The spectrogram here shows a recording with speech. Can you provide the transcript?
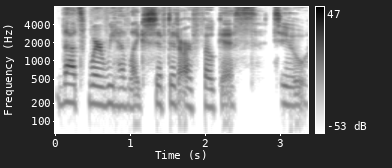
that's where we have like shifted our focus to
